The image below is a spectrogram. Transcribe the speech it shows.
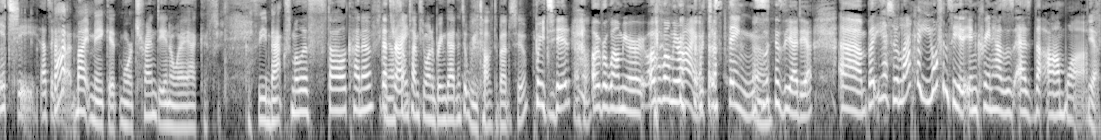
Kitschy. That's a good That might make it more trendy in a way, because the maximalist style kind of. That's know, right. Sometimes you want to bring that into. We talked about it too. We did Uh-huh. overwhelm your overwhelm your eye with just things is the idea. Um, but yeah, so lacquer you often see it in Korean houses as the armoire, Yes.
